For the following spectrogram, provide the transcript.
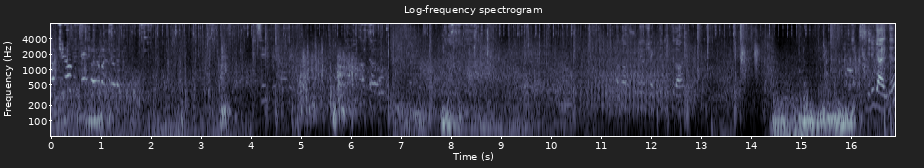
Makinalı tüfeğe doğru bakıyorum. Adam şuraya çekti gitti lan. Biri geldi.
